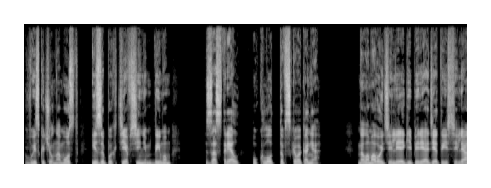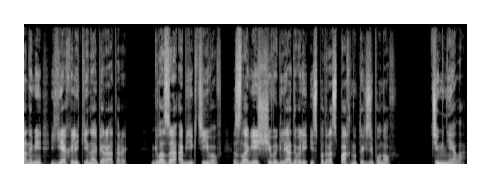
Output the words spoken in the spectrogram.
выскочил на мост и, запыхтев синим дымом, застрял у клоттовского коня. На ломовой телеге, переодетые селянами, ехали кинооператоры. Глаза объективов зловеще выглядывали из-под распахнутых зипунов. Темнело.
